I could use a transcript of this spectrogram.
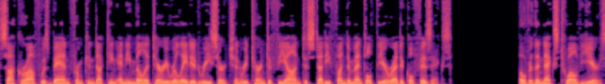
Sakharov was banned from conducting any military-related research and returned to FIAN to study fundamental theoretical physics. Over the next 12 years,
